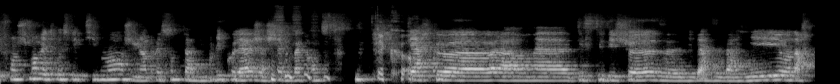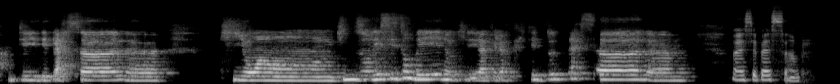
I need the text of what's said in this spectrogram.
Franchement, rétrospectivement, j'ai eu l'impression de faire du bricolage à chaque vacances. D'accord. C'est-à-dire que euh, voilà, on a testé des choses euh, diverses et variées, on a recruté des personnes euh, qui ont qui nous ont laissé tomber, donc il a fallu recruter d'autres personnes. Ouais, c'est pas simple.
